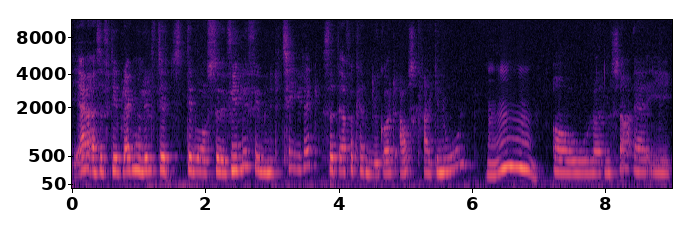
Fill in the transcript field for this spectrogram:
Ja, altså fordi Black Moon Lilith, det, det er vores øh, vilde feminitet, ikke? Så derfor kan den jo godt afskrække nogen. Mm. Og når den så er i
